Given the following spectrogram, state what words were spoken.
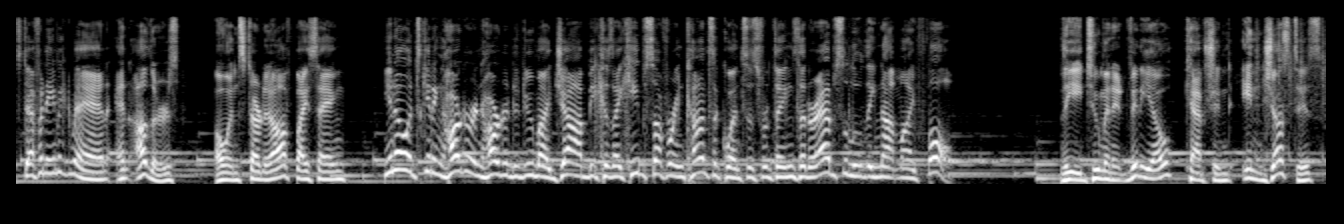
Stephanie McMahon, and others. Owens started off by saying, You know, it's getting harder and harder to do my job because I keep suffering consequences for things that are absolutely not my fault. The two minute video, captioned Injustice,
